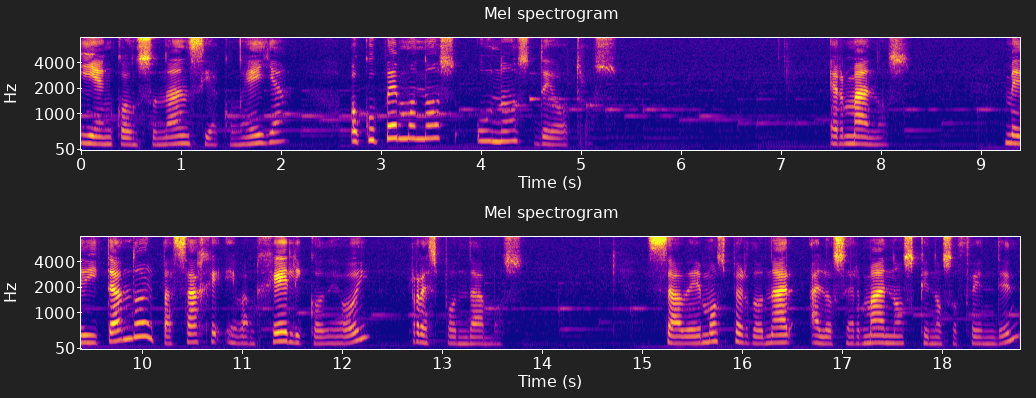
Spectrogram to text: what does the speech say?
y en consonancia con ella, ocupémonos unos de otros. Hermanos, meditando el pasaje evangélico de hoy, respondamos, ¿sabemos perdonar a los hermanos que nos ofenden?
